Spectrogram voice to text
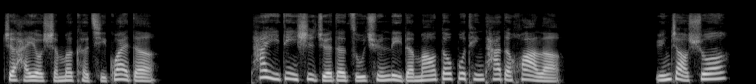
这还有什么可奇怪的？”他一定是觉得族群里的猫都不听他的话了。云沼说：“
